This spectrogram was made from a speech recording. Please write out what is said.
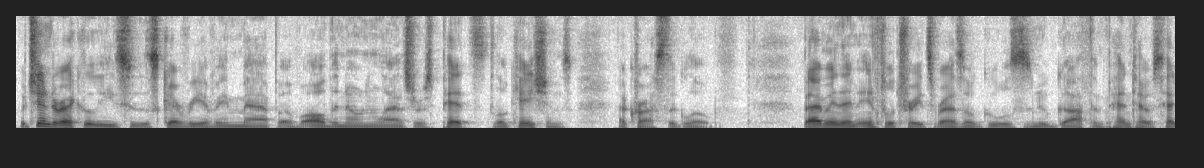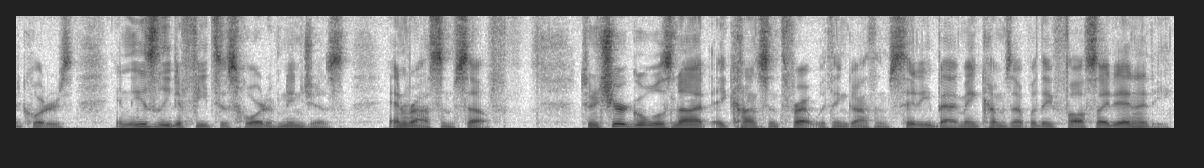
which indirectly leads to the discovery of a map of all the known Lazarus Pits locations across the globe. Batman then infiltrates Ra's Ghul's new Gotham penthouse headquarters and easily defeats his horde of ninjas and Ra's himself. To ensure Ghul is not a constant threat within Gotham City, Batman comes up with a false identity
